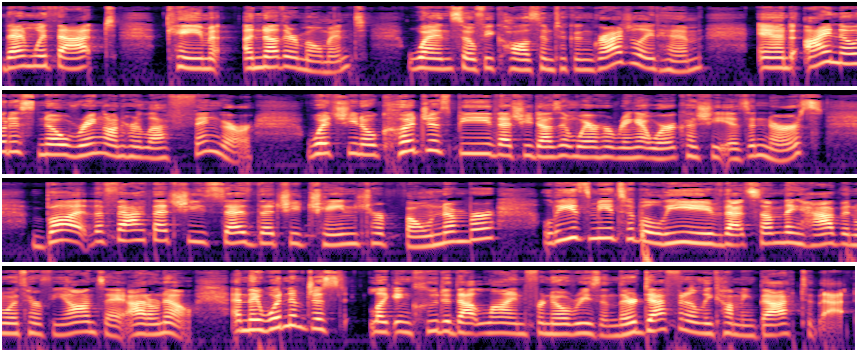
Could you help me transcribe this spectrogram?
Then, with that, came another moment when Sophie calls him to congratulate him, and I noticed no ring on her left finger, which, you know, could just be that she doesn't wear her ring at work because she is a nurse. But the fact that she says that she changed her phone number leads me to believe that something happened with her fiance. I don't know. And they wouldn't have just like included that line for no reason. They're definitely coming back to that.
